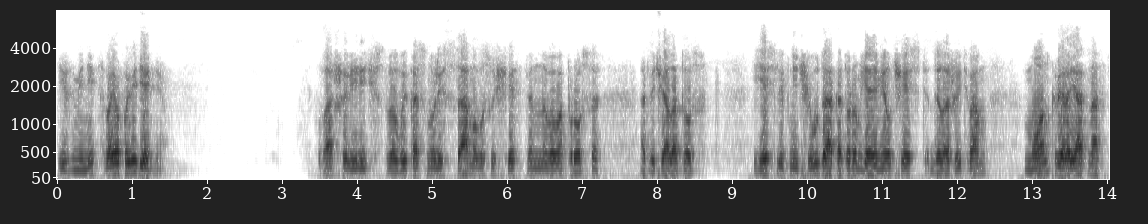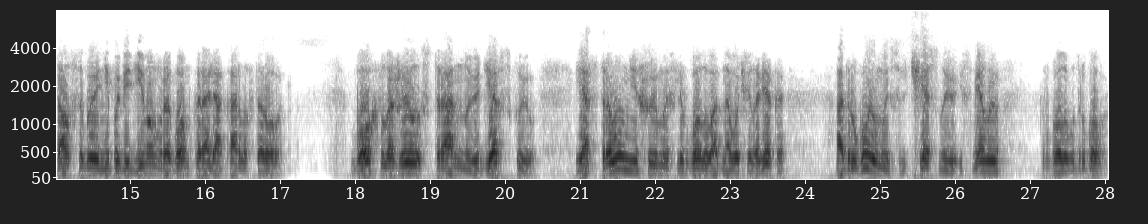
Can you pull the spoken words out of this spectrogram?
изменить свое поведение». «Ваше Величество, вы коснулись самого существенного вопроса», — отвечал Атос. «Если б не чудо, о котором я имел честь доложить вам, — Монк, вероятно, остался бы непобедимым врагом короля Карла II. Бог вложил странную, дерзкую и остроумнейшую мысль в голову одного человека, а другую мысль, честную и смелую, в голову другого.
